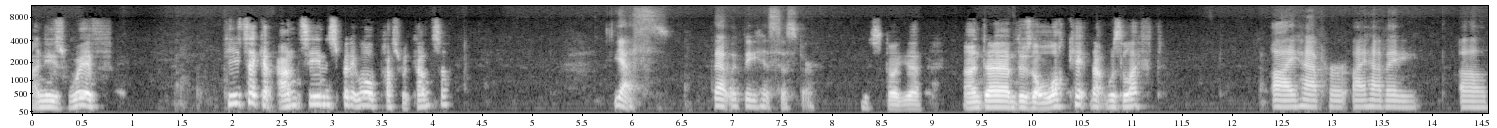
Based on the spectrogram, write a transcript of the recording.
And he's with can you take an auntie in the spirit world past with cancer? Yes, that would be his sister. Sister, yeah. And um, there's a locket that was left. I have her. I have a uh,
